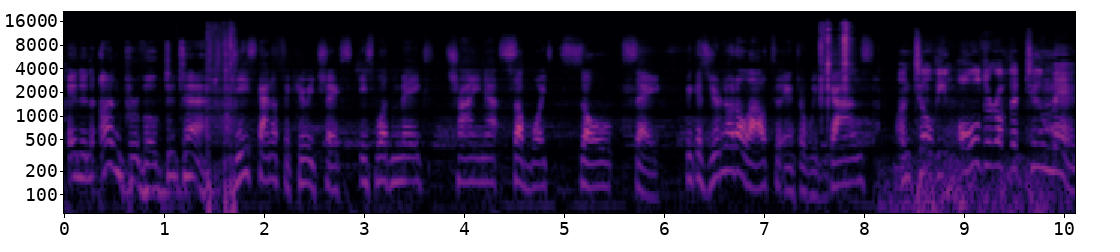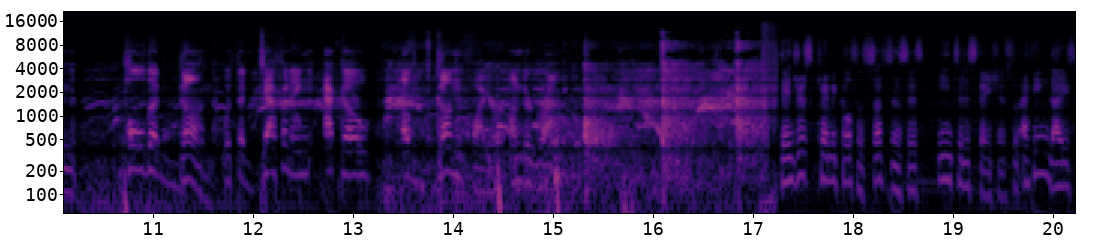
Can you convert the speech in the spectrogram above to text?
in an unprovoked attack. These kind of security checks is what makes China subways so safe because you're not allowed to enter with guns. until the older of the two men pulled a gun with the deafening echo of gunfire underground. Dangerous chemicals or substances into the station. So I think that is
